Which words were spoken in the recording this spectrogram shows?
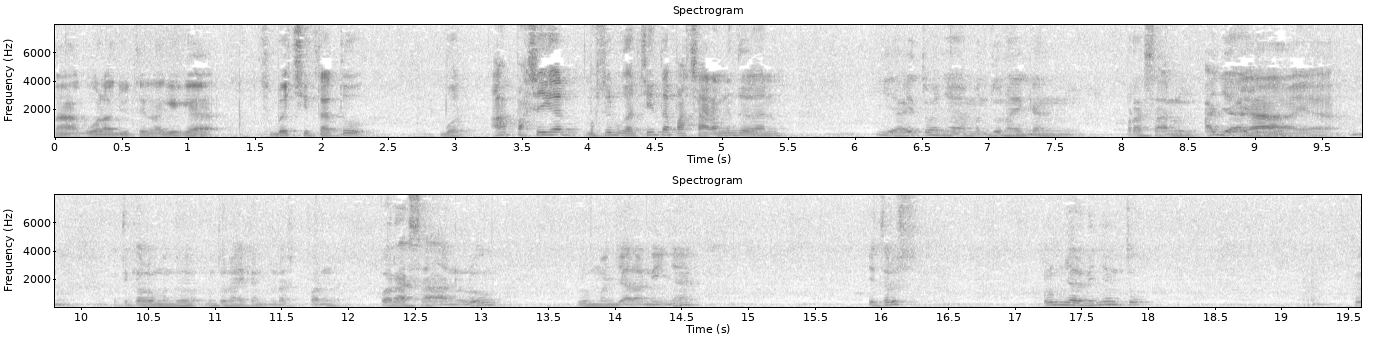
Nah gue lanjutin lagi kayak sebenarnya cinta tuh buat apa sih kan? Maksudnya bukan cinta pacaran itu kan? Itu iya itu hanya mentunaikan perasaan lu aja ya gitu. ya. Ketika lu pen- perasaan lu lu menjalaninya ya terus lu menjalaninya untuk ke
